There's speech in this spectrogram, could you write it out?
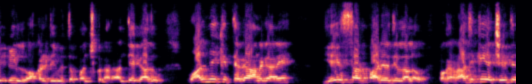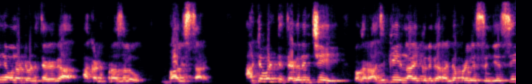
ఏపీ లోకల్ టీవీతో పంచుకున్నారు. అంతేకాదు వాల్మీకి తెగ అనగానే ఏఎస్ఆర్ పాడేరు జిల్లాలో ఒక రాజకీయ చైతన్యం ఉన్నటువంటి తెగగా అక్కడి ప్రజలు భావిస్తారు. అటువంటి తెగ నుంచి ఒక రాజకీయ నాయకునిగా రంగప్రవేశం చేసి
